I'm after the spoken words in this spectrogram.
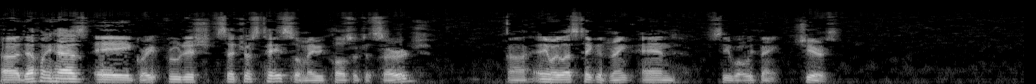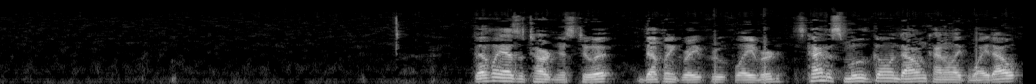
Uh, definitely has a grapefruitish citrus taste, so maybe closer to Surge. Uh, anyway, let's take a drink and see what we think. Cheers. Definitely has a tartness to it. Definitely grapefruit flavored. It's kind of smooth going down, kind of like whiteout.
